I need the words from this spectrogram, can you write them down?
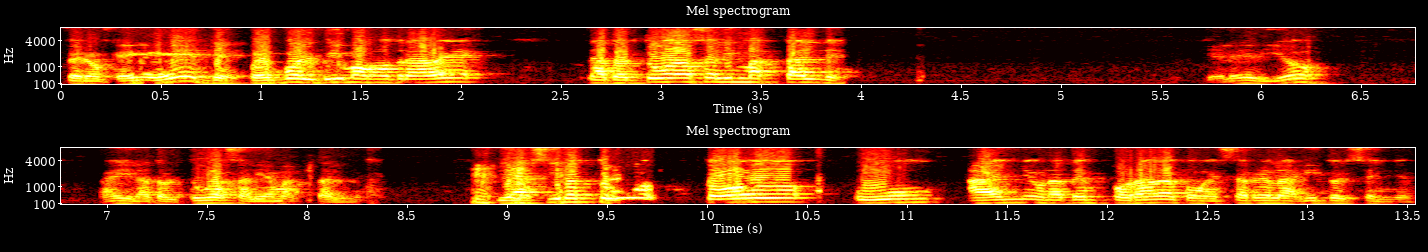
pero ¿qué es? Después volvimos otra vez, la tortuga va a salir más tarde. ¿Qué le dio? Ahí la tortuga salía más tarde. Y así nos tuvo todo un año, una temporada con ese relajito el Señor.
